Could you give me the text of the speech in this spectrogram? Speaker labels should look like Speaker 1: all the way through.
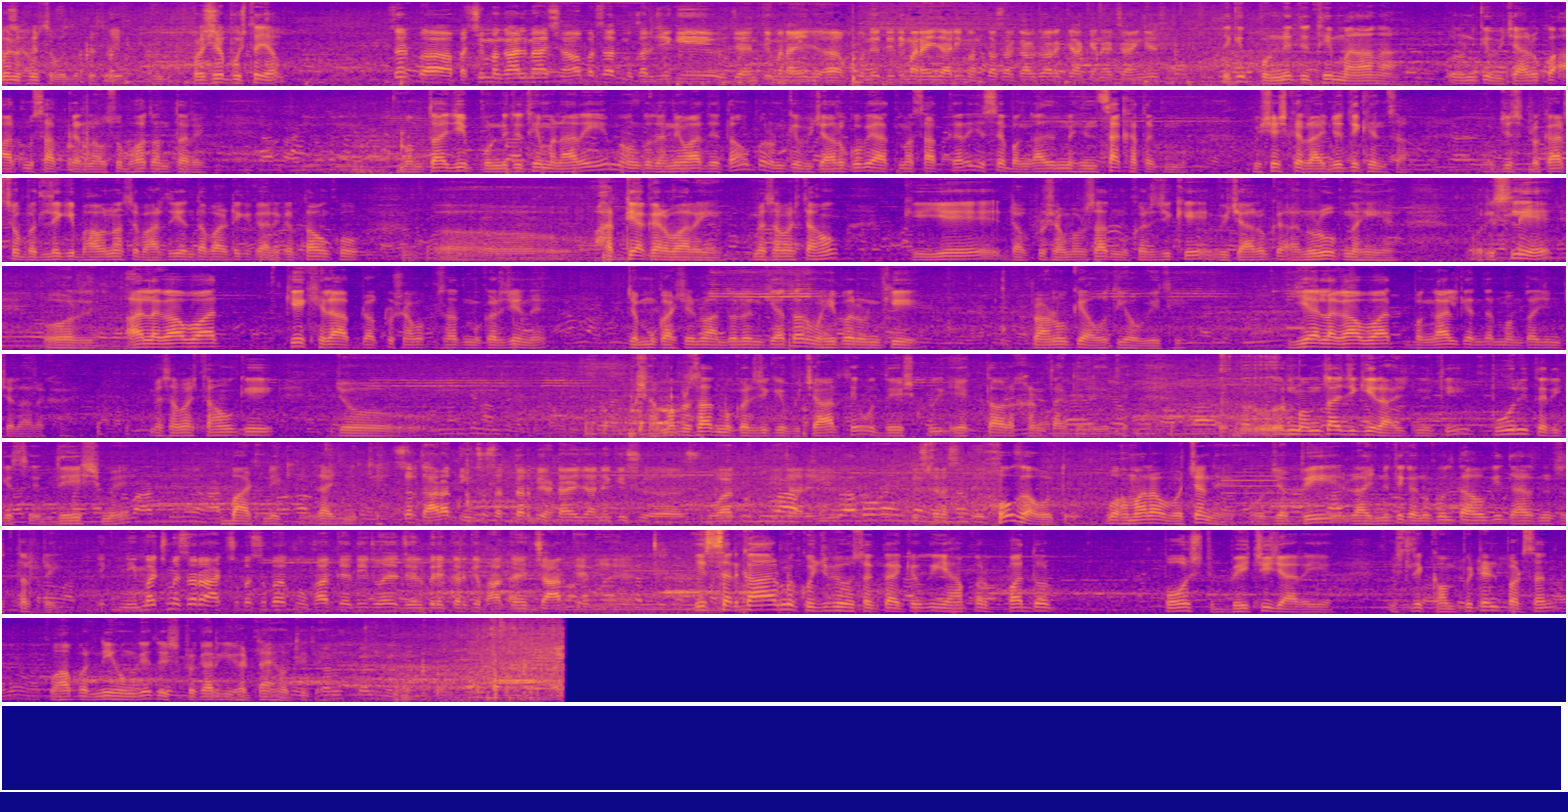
Speaker 1: बोलो फिर से बोलो फिर से प्रश्न पूछते जाओ
Speaker 2: सर पश्चिम बंगाल में आज श्यामा प्रसाद मुखर्जी की जयंती मनाई पुण्यतिथि मनाई जा रही ममता सरकार द्वारा क्या कहना चाहेंगे?
Speaker 1: देखिए पुण्यतिथि मनाना और उनके विचारों को आत्मसात करना उसमें बहुत अंतर है। ममता जी पुण्यतिथि मना रही है मैं उनको धन्यवाद देता हूँ पर उनके विचारों को भी आत्मसात करें जिससे बंगाल में हिंसा खत्म हो विशेषकर राजनीतिक हिंसा। जिस प्रकार से वो बदले की भावना से भारतीय जनता पार्टी के कार्यकर्ताओं को अ, हत्या करवा रही हैं। मैं समझता हूँ कि ये डॉक्टर श्यामा प्रसाद मुखर्जी के विचारों के अनुरूप नहीं है। और इसलिए, और अलगाववाद के खिलाफ डॉक्टर श्यामा प्रसाद मुखर्जी ने जम्मू कश्मीर में आंदोलन किया था और वहीं पर उनकी प्राणों की आहुति हो गई थी। ये अलगाववाद बंगाल के अंदर ममता जी ने चला रखा है। मैं समझता हूँ कि जो श्यामा प्रसाद मुखर्जी के विचार थे, वो देश की एकता और अखंडता के लिए थे। और ममता जी की राजनीति पूरी तरीके से देश में बांटने की राजनीति है।
Speaker 2: सर धारा 370 भी हटाए जाने की शुरुआत की जा रही है। किस तरह से
Speaker 1: होगा वो तो वो हमारा वचन है। और जब भी राजनीतिक अनुकूलता होगी धारा तीन सौ सत्तर हटेगी
Speaker 2: एक नीमच में सर आज सुबह सुबह खूंखार कैदी जो है जेल ब्रेक करके भाग गए चार कैदी हैं।
Speaker 1: इस सरकार में कुछ भी हो सकता है क्योंकि यहाँ पर पद और पोस्ट बेची जा रही है। इसलिए कॉम्पिटेंट पर्सन वहाँ पर नहीं होंगे तो इस प्रकार की घटनाएँ होती रहेंगी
